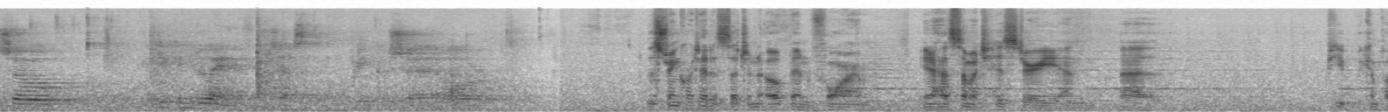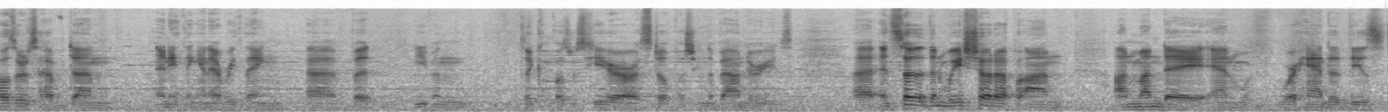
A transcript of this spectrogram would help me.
so you can do anything, just ricochet or the string quartet is such an open form. You know, has so much history, and uh, composers have done anything and everything. Uh, but even the composers here are still pushing the boundaries. Uh, and so then we showed up on on Monday and we're handed these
